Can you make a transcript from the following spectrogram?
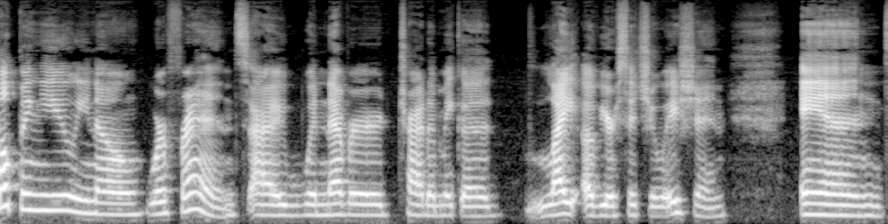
helping you. You know, we're friends. I would never try to make a light of your situation. And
